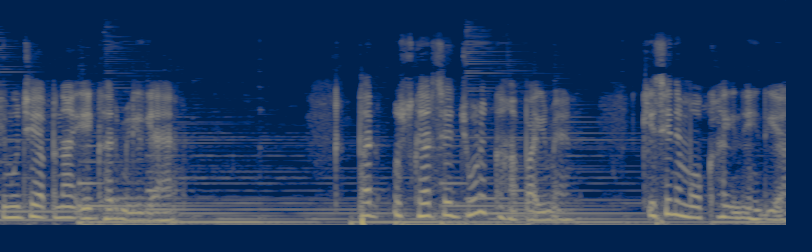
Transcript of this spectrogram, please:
कि मुझे अपना एक घर मिल गया है। पर उस घर से जुड़ कहाँ पाई मैं? किसी ने मौका ही नहीं दिया।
